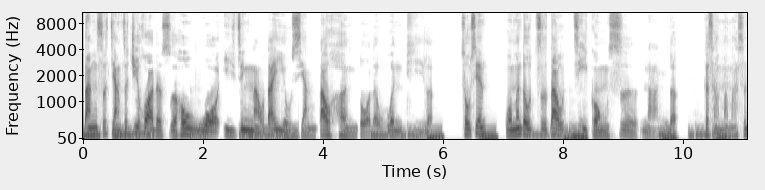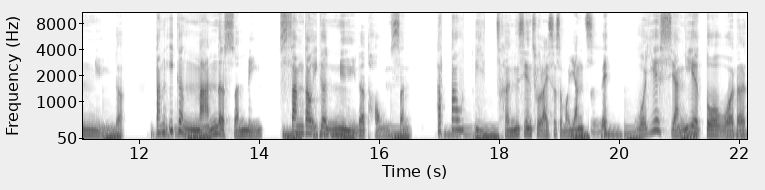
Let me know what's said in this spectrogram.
当时讲这句话的时候，我已经脑袋有想到很多的问题了。首先，我们都知道济公是男的，可是他妈妈是女的。当一个男的神明上到一个女的童身，他到底呈现出来是什么样子嘞？我越想越多，我的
